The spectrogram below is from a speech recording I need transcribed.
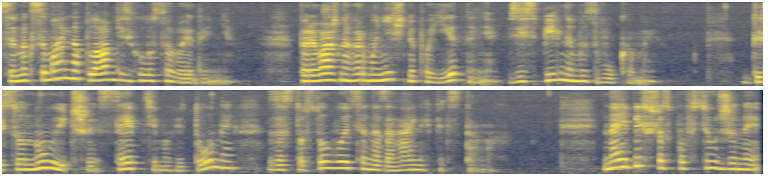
це максимальна плавність голосоведення, переважно гармонічне поєднання зі спільними звуками. Дисонуючи септімові тони застосовуються на загальних підставах. Найбільш розповсюджене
